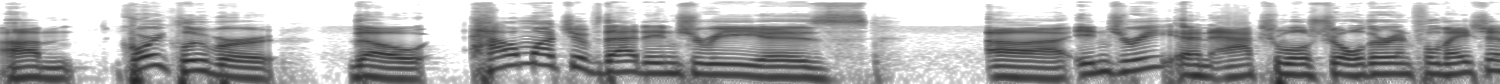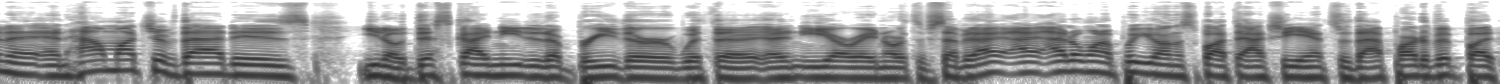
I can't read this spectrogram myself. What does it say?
Um, Corey Kluber, though, how much of that injury is? Uh, injury and actual shoulder inflammation, and how much of that is you know this guy needed a breather with a, an ERA north of seven. I, I, I don't want to put you on the spot to actually answer that part of it, but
